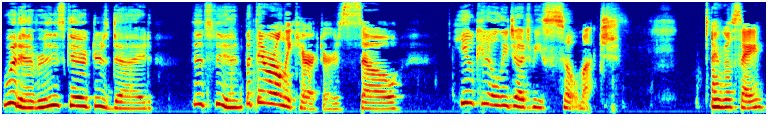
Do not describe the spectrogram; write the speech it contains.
whatever, these characters died. That's the end. But they were only characters, so you can only judge me so much. I will say,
